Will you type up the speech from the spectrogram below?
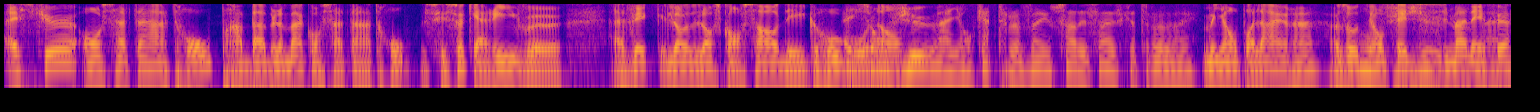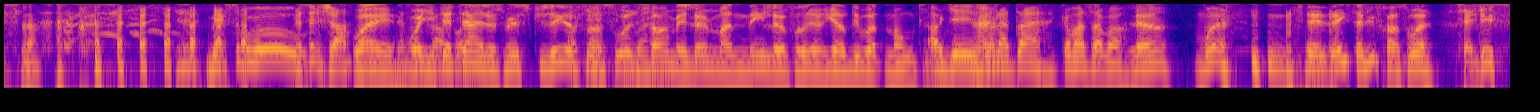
Est-ce que on s'attend à trop? Probablement qu'on s'attend à trop. C'est ça qui arrive euh, avec lorsqu'on sort des gros, gros noms. Ils sont vieux, hein? Ils ont 80, 76, 80. Mais ils n'ont pas l'air, hein? Eux autres, ils ont peut-être du ciment dans fesses, là. Merci beaucoup. Merci, Richard. Ouais, il était temps, là. Je m'excusais, François, Richard, mais là, un moment donné, il faudrait regarder votre montre. OK, hein? Jonathan, comment ça va? Là, moi, salut François. Salut.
